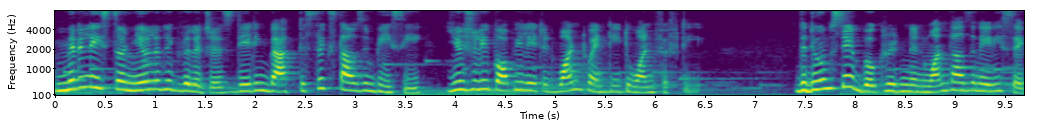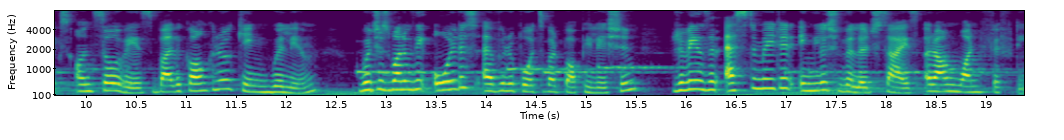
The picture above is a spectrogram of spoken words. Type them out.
Middle Eastern Neolithic villages dating back to 6000 BC usually populated 120 to 150. The Domesday Book, written in 1086 on surveys by the conqueror King William, which is one of the oldest ever reports about population, reveals an estimated English village size around 150.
